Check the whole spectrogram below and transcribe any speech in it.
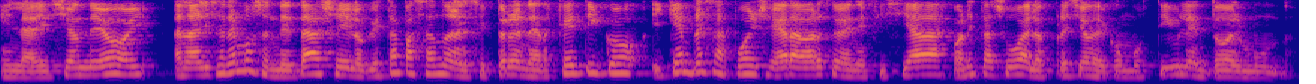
En la edición de hoy analizaremos en detalle lo que está pasando en el sector energético y qué empresas pueden llegar a verse beneficiadas con esta suba de los precios de combustible en todo el mundo.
